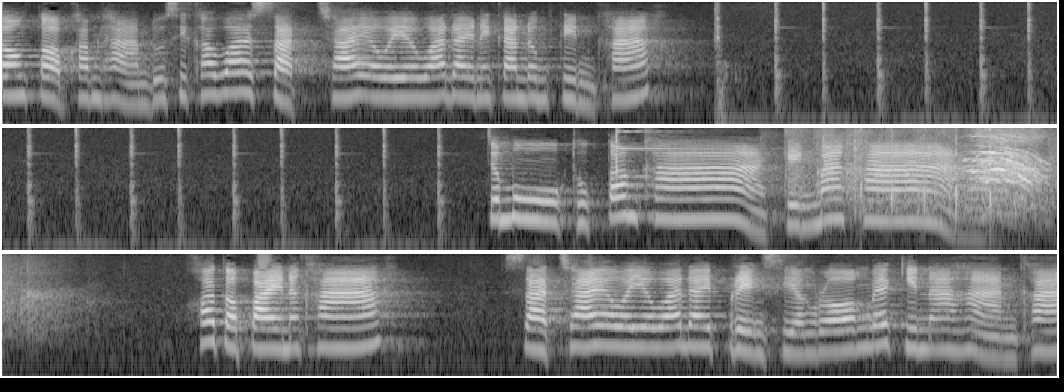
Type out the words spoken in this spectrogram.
ลองตอบคำถามดูสิคะว่าสัตว์ใช้อวัยวะใดในการดมกลิ่นคะจมูกถูกต้องค่ะ เก่งมากค่ะ ข้อต่อไปนะคะ สัตว์ใช้อวัยวะใดเปล่งเสียงร้องและกินอาหารคะ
